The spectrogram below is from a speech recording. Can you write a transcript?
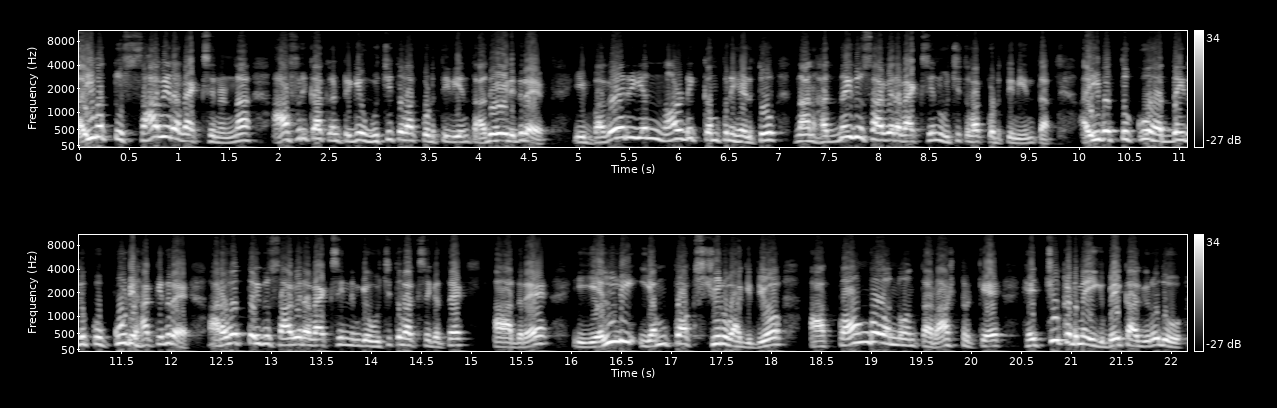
ಐವತ್ತು ಸಾವಿರ ವ್ಯಾಕ್ಸಿನ್ ಅನ್ನ ಆಫ್ರಿಕಾ ಕಂಟ್ರಿಗೆ ಉಚಿತವಾಗಿ ಕೊಡ್ತೀವಿ ಅಂತ ಅದು ಹೇಳಿದ್ರೆ, ಈ ಬವೇರಿಯನ್ ನಾರ್ಡಿಕ್ ಕಂಪನಿ ಹೇಳ್ತು, ನಾನು ಹದಿನೈದು ಸಾವಿರ ವ್ಯಾಕ್ಸಿನ್ ಉಚಿತವಾಗಿ ಕೊಡ್ತೀನಿ ಅಂತ. ಐವತ್ತಕ್ಕೂ ಹದಿನೈದಕ್ಕೂ ಕೂಡಿ ಹಾಕಿದ್ರೆ ಅರವತ್ತೈದು ಸಾವಿರ ವ್ಯಾಕ್ಸಿನ್ ನಿಮ್ಗೆ ಉಚಿತವಾಗಿ ಸಿಗುತ್ತೆ. ಆದ್ರೆ, ಎಲ್ಲಿ ಎಂಪಾಕ್ಸ್ ಶುರುವಾಗಿದೆಯೋ, ಆ ಕಾಂಗೋ ಅನ್ನುವಂತ ರಾಷ್ಟ್ರಕ್ಕೆ ಹೆಚ್ಚು ಕಡಿಮೆ ಈಗ ಬೇಕಾಗಿರೋದು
